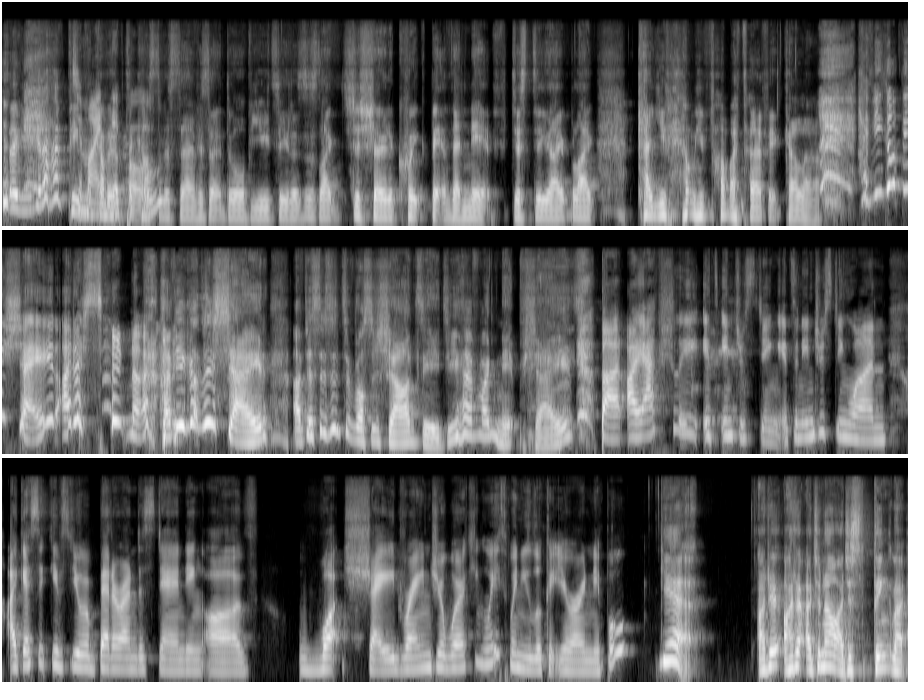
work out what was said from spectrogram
you're going to have people to coming nipple. up to customer service at Adore Beauty and just like just showing a quick bit of their nip, just to like like, can you help me find my perfect color? Have you got this shade? I just don't know. Have you got this shade? I've just listened to Ross and Shanthi. Do you have my nip shade? but I actually, it's interesting. It's an interesting one. I guess it gives you a better understanding of what shade range you're working with when you look at your own nipple? Yeah. I don't, I don't, I don't know. I just think like,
